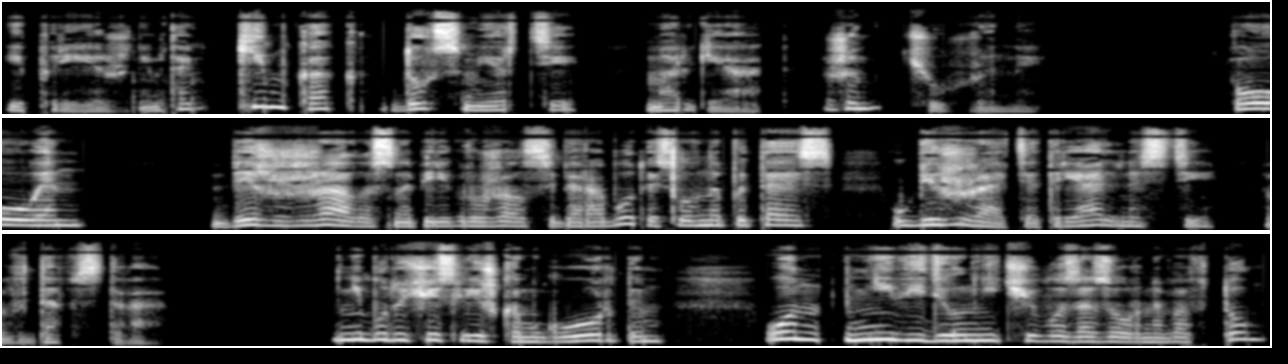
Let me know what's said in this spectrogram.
и прежним, таким, как до смерти Маргиат, жемчужины. Оуэн безжалостно перегружал себя работой, словно пытаясь убежать от реальности вдовства. Не будучи слишком гордым, он не видел ничего зазорного в том,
